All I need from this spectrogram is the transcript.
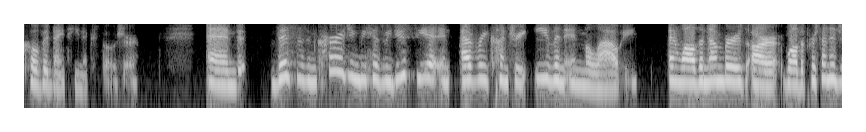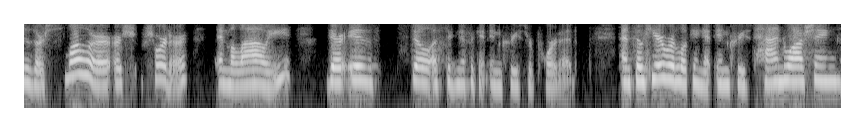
COVID-19 exposure. And this is encouraging because we do see it in every country, even in Malawi. And while the numbers are, while the percentages are slower or sh shorter in Malawi, there is still a significant increase reported. And so here we're looking at increased hand washing,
